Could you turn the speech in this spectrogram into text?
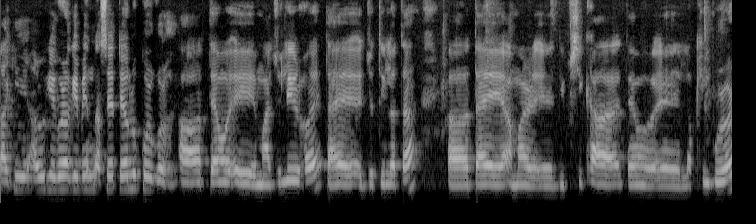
বাকী আৰু কেইগৰাকীমান আছে তেওঁলোক ক'ৰ ক'ৰ হয়? তেওঁ এই মাজুলীৰ হয় তাই জ্যোতিলতা তাই আমাৰ দীপশিখা তেওঁ লখিমপুৰৰ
